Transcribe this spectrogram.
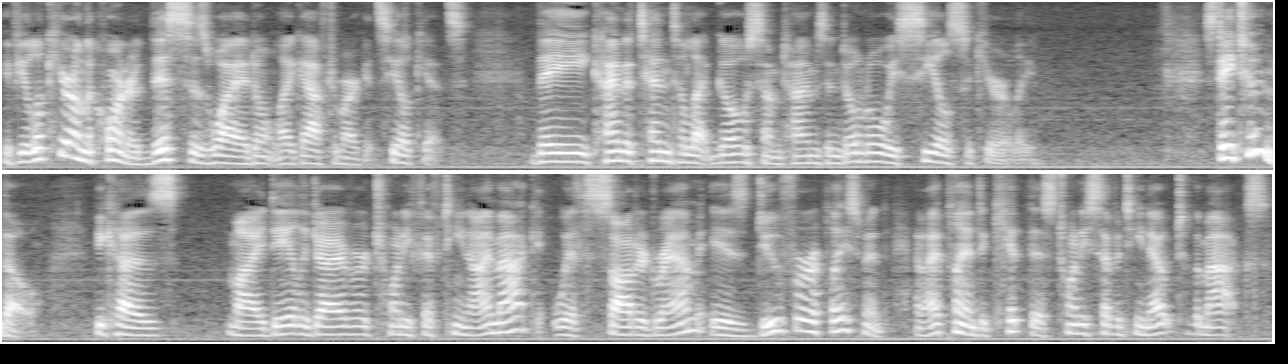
If you look here on the corner, this is why I don't like aftermarket seal kits. They kind of tend to let go sometimes and don't always seal securely. Stay tuned though, because my Daily Driver 2015 iMac with soldered RAM is due for replacement, and I plan to kit this 2017 out to the max.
